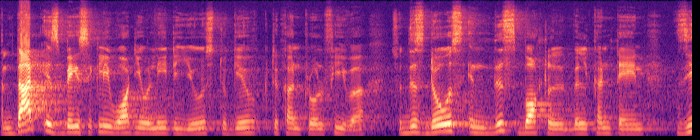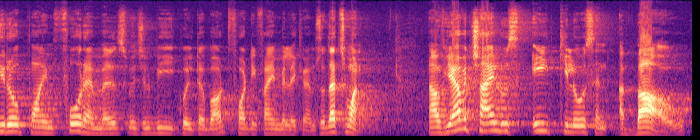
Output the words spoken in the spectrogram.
and that is basically what you will need to use to give to control fever. So this dose in this bottle will contain 0.4 mLs which will be equal to about 45 milligrams. So that's one. Now if you have a child who is 8 kilos and above,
